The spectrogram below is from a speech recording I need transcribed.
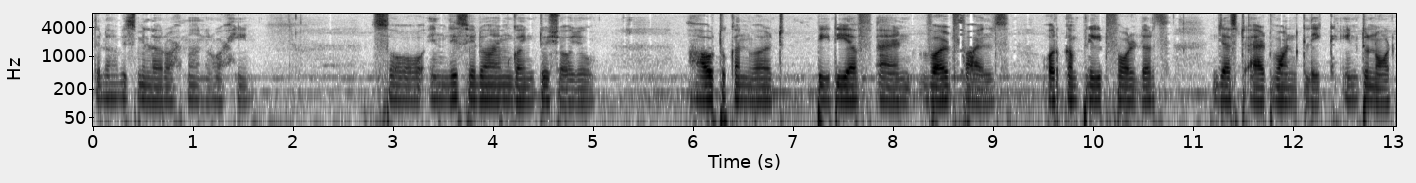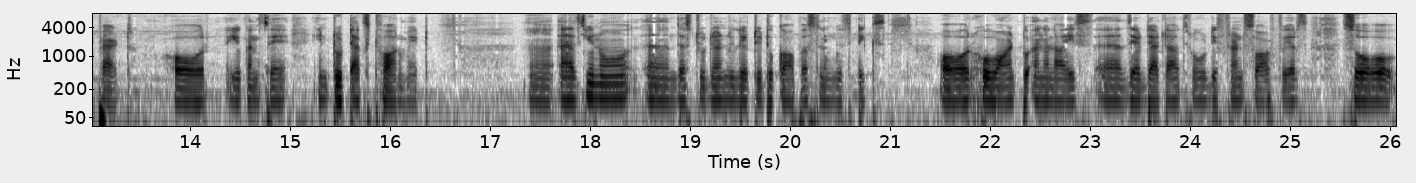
Bismillah Rahman Rahim. So in this video I am going to show you how to convert PDF and Word files or complete folders just at one click into Notepad or you can say into text format. Uh, as you know uh, the student related to corpus linguistics or who want to analyze uh, their data through different softwares so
